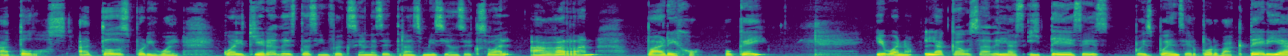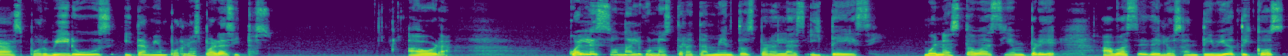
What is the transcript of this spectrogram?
a todos, a todos por igual. Cualquiera de estas infecciones de transmisión sexual agarran parejo, ¿ok? Y bueno, la causa de las ITS pues pueden ser por bacterias, por virus y también por los parásitos. Ahora, ¿cuáles son algunos tratamientos para las ITS? Bueno, esto va siempre a base de los antibióticos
